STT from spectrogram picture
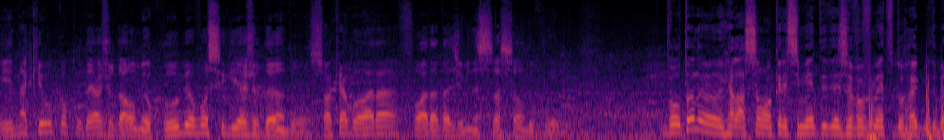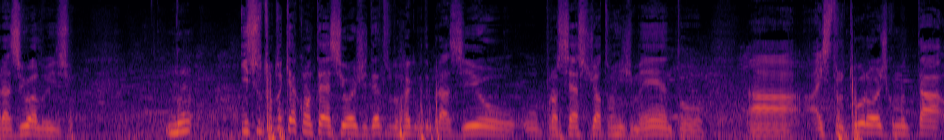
E naquilo que eu puder ajudar o meu clube, eu vou seguir ajudando. Só que agora fora da administração do clube. Voltando em relação ao crescimento e desenvolvimento do rugby do Brasil, Aloysio, num, isso tudo que acontece hoje dentro do rugby do Brasil, o processo de alto rendimento, a, a estrutura hoje como, tá,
